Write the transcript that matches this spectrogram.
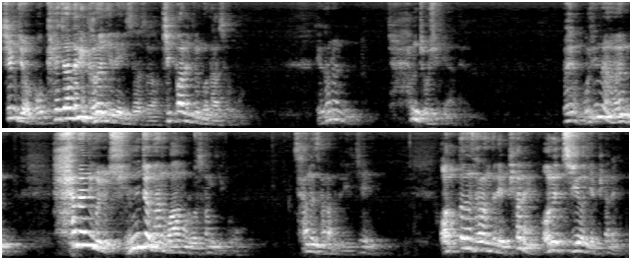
심지어 목회자들이 그런 일에 있어서 깃발을 들고 나서고 이거는 참 조심해야 돼요. 왜? 우리는 하나님을 진정한 왕으로 섬기고 사는 사람들이지 어떤 사람들의 편에 어느 지역의 편에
